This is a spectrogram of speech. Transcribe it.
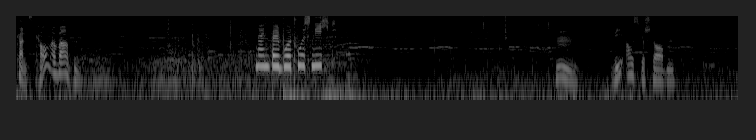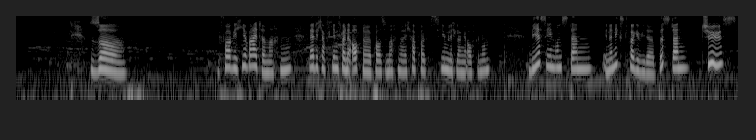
Kann's kaum erwarten. Nein, Wilbur, tu es nicht. Hm. Wie ausgestorben. So. Bevor wir hier weitermachen, werde ich auf jeden Fall eine Aufnahmepause machen, weil ich habe heute ziemlich lange aufgenommen. Wir sehen uns dann in der nächsten Folge wieder. Bis dann. Tschüss.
